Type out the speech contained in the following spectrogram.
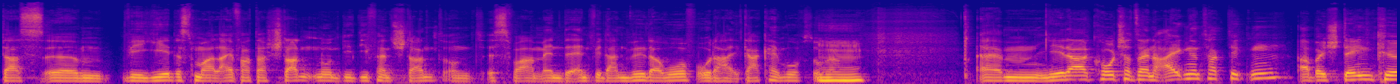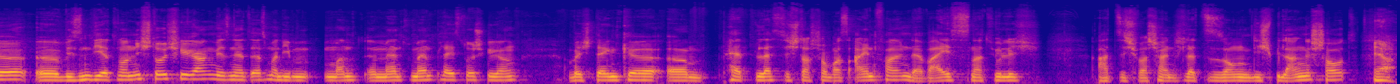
dass ähm, wir jedes Mal einfach da standen und die Defense stand und es war am Ende entweder ein wilder Wurf oder halt gar kein Wurf sogar. Mhm. Ähm, jeder Coach hat seine eigenen Taktiken, aber ich denke, äh, wir sind die jetzt noch nicht durchgegangen. Wir sind jetzt erstmal die Man-to-Man-Plays durchgegangen. Aber ich denke, ähm, Pat lässt sich da schon was einfallen. Der weiß natürlich, hat sich wahrscheinlich letzte Saison die Spiele angeschaut. Ja.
